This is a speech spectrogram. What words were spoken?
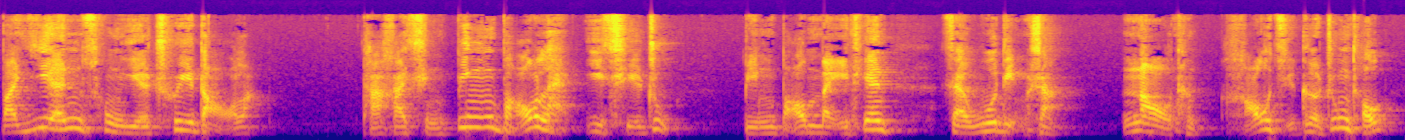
把烟囱也吹倒了。他还请冰雹来一起住，冰雹每天在屋顶上闹腾好几个钟头，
